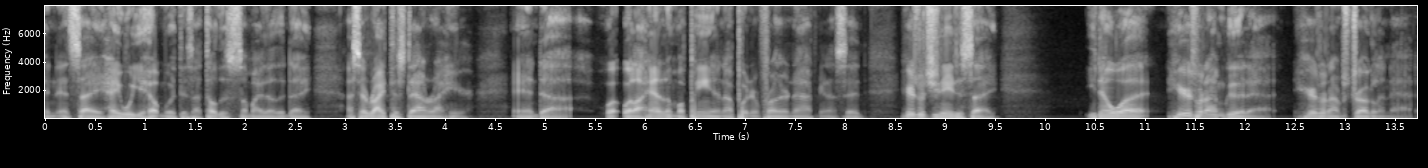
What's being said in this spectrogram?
and and say, "Hey, will you help me with this?" I told this to somebody the other day. I said, "Write this down right here," and uh, well, well, I handed them a pen. I put it in front of their napkin. I said, "Here's what you need to say." You know what? Here's what I'm good at. Here's what I'm struggling at.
